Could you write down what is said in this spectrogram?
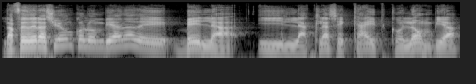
La Federación Colombiana de Vela y la clase Kite Colombia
